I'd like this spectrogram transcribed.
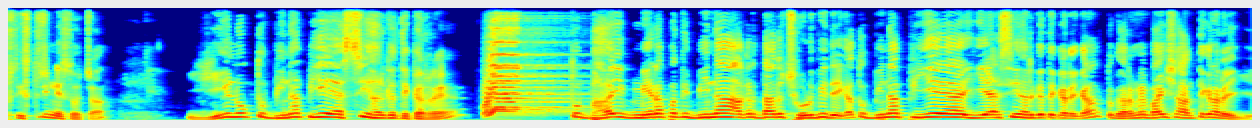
उस स्त्री ने सोचा, ये लोग तो बिना पिए ऐसी हरकतें कर रहे हैं। तो भाई, मेरा पति बिना अगर दारू छोड़ भी देगा तो बिना पिए ये ऐसी हरकतें करेगा तो घर में भाई शांति कहाँ रहेगी?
